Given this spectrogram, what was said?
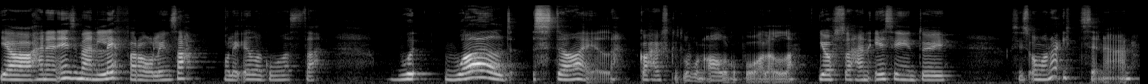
Ja hänen ensimmäinen leffaroolinsa oli elokuvassa Wi- Wild Style 80-luvun alkupuolella, jossa hän esiintyi siis omana itsenään.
